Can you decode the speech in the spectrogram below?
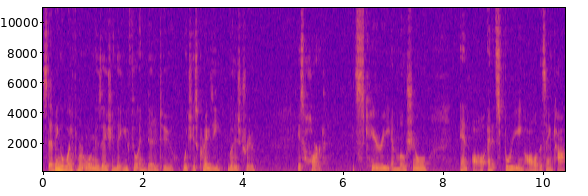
Stepping away from an organization that you feel indebted to, which is crazy, but it's true, is hard. It's scary, emotional, and all and it's freeing all at the same time.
